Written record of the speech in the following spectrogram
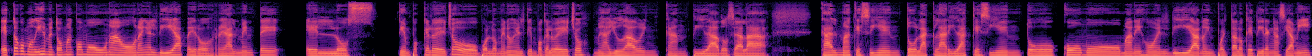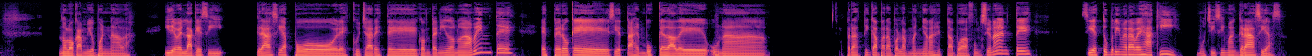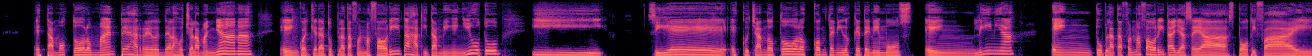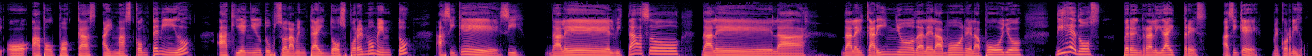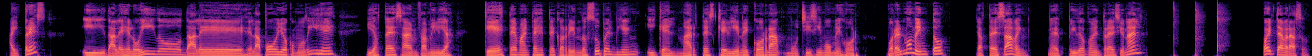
Esto, como dije, me toma como una hora en el día, pero realmente en los tiempos que lo he hecho, o por lo menos en el tiempo que lo he hecho, me ha ayudado en cantidad. O sea, la calma que siento, la claridad que siento, cómo manejo el día, no importa lo que tiren hacia mí, no lo cambio por nada. Y de verdad que sí, Gracias por escuchar este contenido nuevamente. Espero que si estás en búsqueda de una práctica para por las mañanas esta pueda funcionarte. Si es tu primera vez aquí, muchísimas gracias. Estamos todos los martes alrededor de las 8 de la mañana en cualquiera de tus plataformas favoritas, aquí también en YouTube. Y sigue escuchando todos los contenidos que tenemos en línea en tu plataforma favorita, ya sea Spotify o Apple Podcast, hay más contenido. Aquí en YouTube solamente hay dos por el momento. Así que sí, dale el vistazo, dale la. Dale el cariño, dale el amor, el apoyo. Dije dos, pero en realidad hay tres. Así que me corrijo. Hay tres. Y dale el oído, dale el apoyo, como dije. Y ya ustedes saben, familia, que este martes esté corriendo súper bien y que el martes que viene corra muchísimo mejor. Por el momento, ya ustedes saben, me despido con el tradicional. Fuerte abrazo.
